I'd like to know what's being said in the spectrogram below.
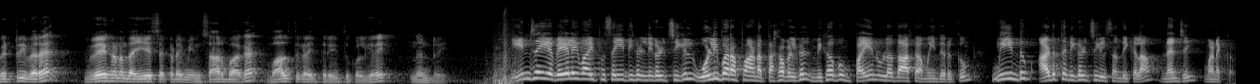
வெற்றி பெற விவேகானந்த ஐஏஎஸ் அகாடமியின் சார்பாக வாழ்த்துக்களை தெரிவித்துக் கொள்கிறேன். நன்றி. இன்றைய வேலைவாய்ப்பு செய்திகள் நிகழ்ச்சியில் ஒளிபரப்பான தகவல்கள் மிகவும் பயனுள்ளதாக அமைந்திருக்கும். மீண்டும் அடுத்த நிகழ்ச்சியில் சந்திக்கலாம். நன்றி. வணக்கம்.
